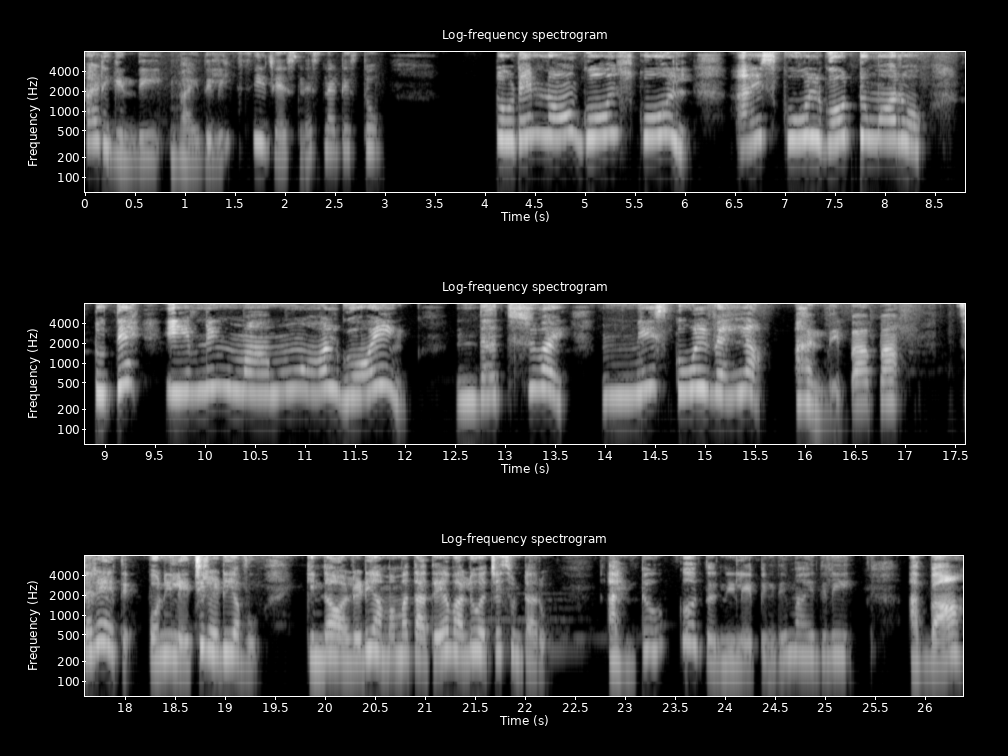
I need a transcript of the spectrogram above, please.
అడిగింది మైథిలి సీరియస్నెస్ నటిస్తూ. Today no goal school I school go tomorrow today evening మాము all going. That's why me school వెళ్ళా. అంది పాప. సరే అయితే పోనీ లేచి రెడీ అవ్వు. కింద ఆల్రెడీ అమ్మమ్మ తాతయ్య వాళ్ళు వచ్చేసి ఉంటారు అంటూ కూతుర్ని లేపింది మైథిలి. అబ్బా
